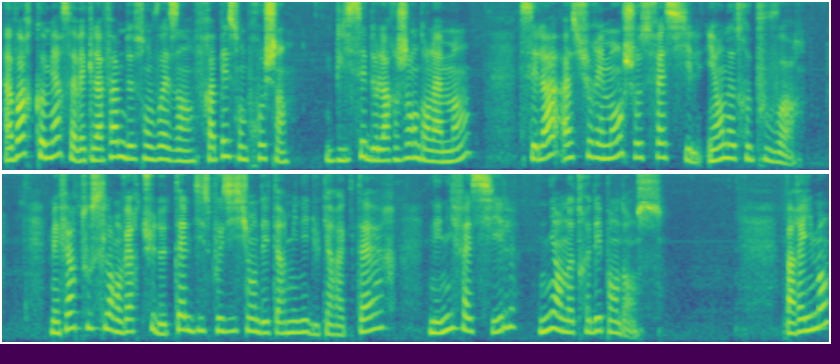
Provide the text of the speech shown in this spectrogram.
Avoir commerce avec la femme de son voisin, frapper son prochain, glisser de l'argent dans la main, c'est là assurément chose facile et en notre pouvoir. Mais faire tout cela en vertu de telles dispositions déterminées du caractère n'est ni facile ni en notre dépendance. Pareillement,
